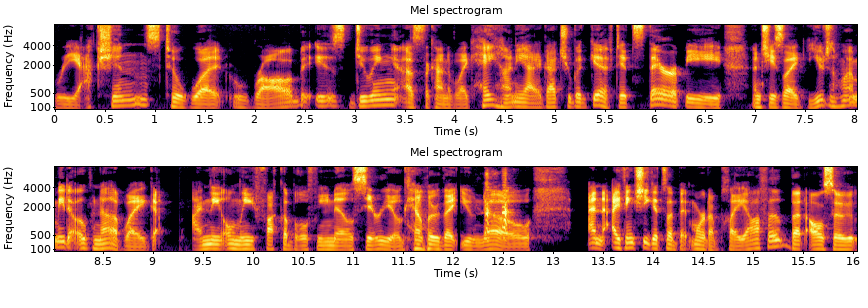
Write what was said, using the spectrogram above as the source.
reactions to what Rob is doing as the kind of like, hey honey, I got you a gift. It's therapy. And she's like, you just want me to open up. Like, I'm the only fuckable female serial killer that you know. and I think she gets a bit more to play off of, but also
